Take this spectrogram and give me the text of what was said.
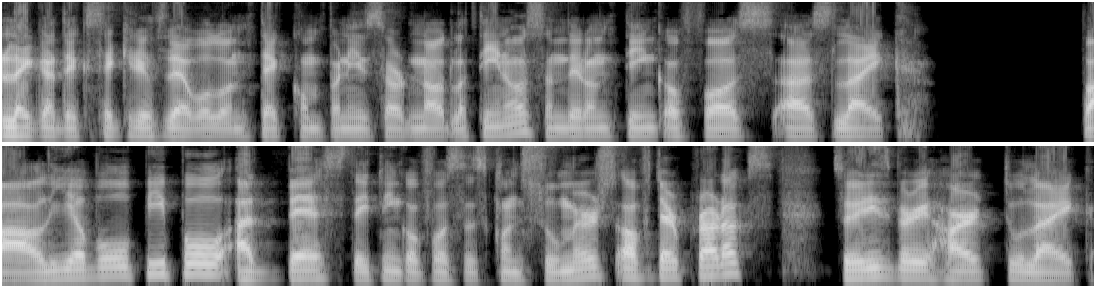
like at the executive level on tech companies are not latinos and they don't think of us as like valuable people. At best they think of us as consumers of their products. So it is very hard to like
